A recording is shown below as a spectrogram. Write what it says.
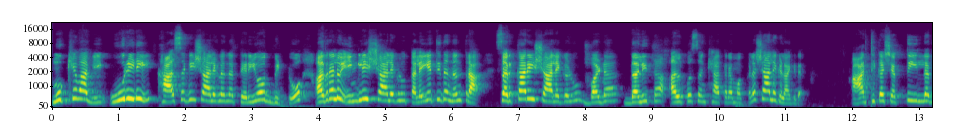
ಮುಖ್ಯವಾಗಿ ಊರಿಡೀ ಖಾಸಗಿ ಶಾಲೆಗಳನ್ನ ತೆರೆಯೋದ್ ಬಿಟ್ಟು, ಅದರಲ್ಲೂ ಇಂಗ್ಲಿಷ್ ಶಾಲೆಗಳು ತಲೆ ಎತ್ತಿದ ನಂತರ ಸರ್ಕಾರಿ ಶಾಲೆಗಳು ಬಡ, ದಲಿತ, ಅಲ್ಪಸಂಖ್ಯಾತರ ಮಕ್ಕಳ ಶಾಲೆಗಳಾಗಿದೆ. ಆರ್ಥಿಕ ಶಕ್ತಿ ಇಲ್ಲದ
